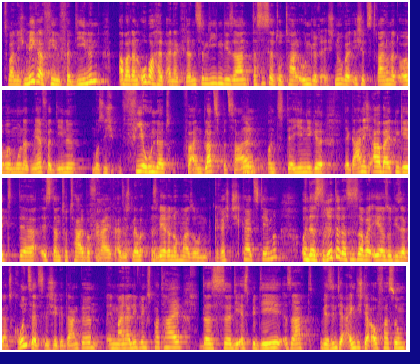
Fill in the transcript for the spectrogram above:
zwar nicht mega viel verdienen, aber dann oberhalb einer Grenze liegen, die sagen, das ist ja total ungerecht. Nur weil ich jetzt 300 Euro im Monat mehr verdiene, muss ich 400 für einen Platz bezahlen. Mhm. Und derjenige, der gar nicht arbeiten geht, der ist dann total befreit. Also ich glaube, das wäre nochmal so ein Gerechtigkeitsthema. Und das Dritte, das ist aber eher so dieser ganz grundsätzliche Gedanke in meiner Lieblingspartei, dass äh, die SPD sagt, wir sind ja eigentlich der Auffassung,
